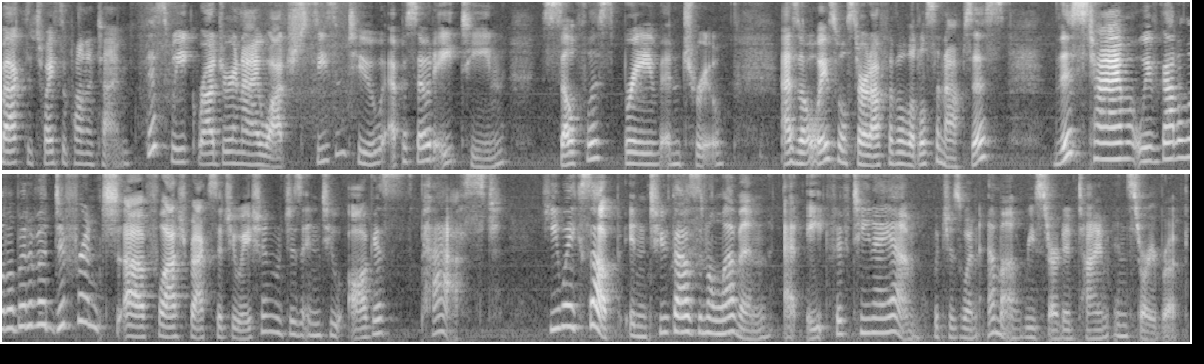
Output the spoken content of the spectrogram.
Welcome back to Twice Upon a Time. This week, Roger and I watched Season 2, Episode 18 Selfless, Brave, and True. As always, we'll start off with a little synopsis. This time, we've got a little bit of a different uh, flashback situation, which is into August's past. He wakes up in 2011 at 8:15 a.m., which is when Emma restarted time in Storybrooke,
